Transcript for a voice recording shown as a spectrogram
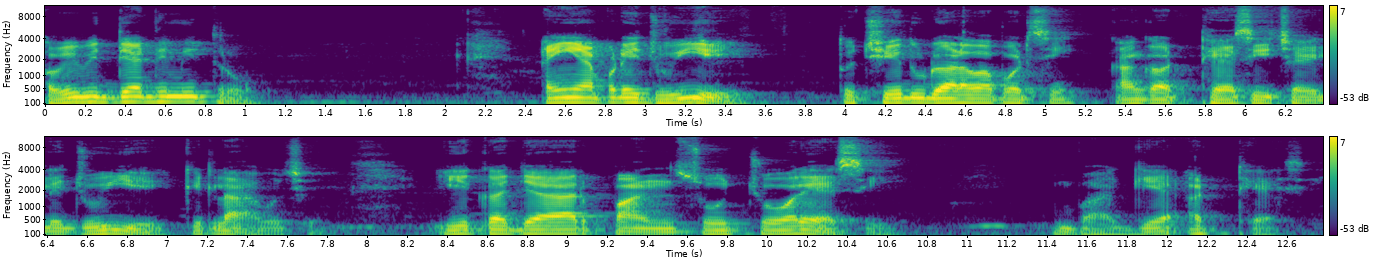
હવે વિદ્યાર્થી મિત્રો, અહીં આપણે જોઈએ તો છેદ ઉડાડવા પડશે, કારણ કે અઠ્યાસી છે એટલે જોઈએ કેટલા આવે છે. એક હજાર પાંચસો ચોર્યાસી ભાગ્યા અઠ્યાસી.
